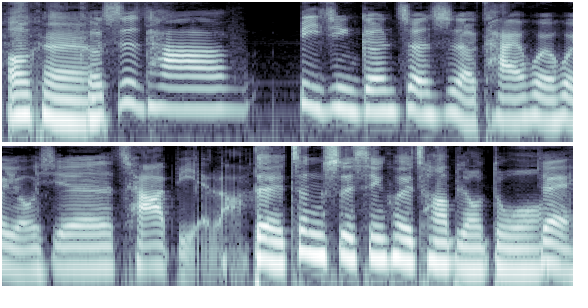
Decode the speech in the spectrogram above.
OK，可是它。毕竟跟正式的开会会有一些差别啦，对，正式性会差比较多。对，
